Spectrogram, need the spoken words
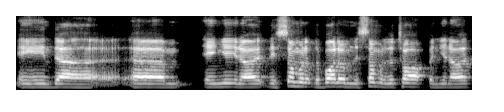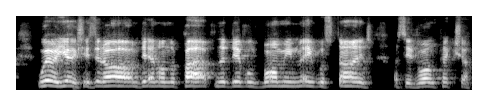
and uh, um, and you know, there's someone at the bottom, there's someone at the top, and you know, where are you? She said, oh, I'm down on the path, and the devil's bombing me with stones. I said, wrong picture.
